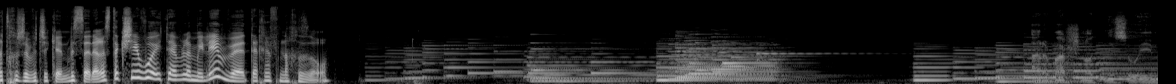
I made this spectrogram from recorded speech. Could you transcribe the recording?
את חושבת שכן, בסדר. אז תקשיבו היטב למילים ותכף נחזור. ארבע שנות נישואים.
